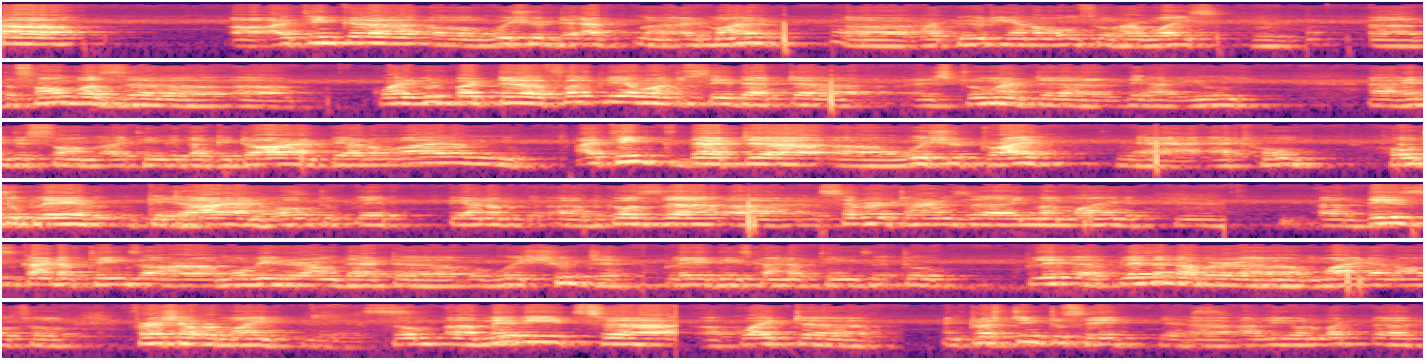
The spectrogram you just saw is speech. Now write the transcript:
uh, I think uh, uh, we should ap- uh, admire uh, her beauty and also her voice. Mm. Uh, the song was quite good, but uh, firstly, I want to say that uh, instrument uh, they have used uh, in this song. I think the guitar and piano. I um, I think that we should try Mm. uh, at home how to play guitar Yes, and yes. how to play piano uh, because uh, uh, several times uh, in my mind Mm. Uh, these kind of things are uh, moving around that uh, we should play these kind of things to play, uh, pleasant our uh, mind and also fresh our mind Yes. so uh, maybe it's quite uh, interesting to say Yes. uh, early on but uh,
